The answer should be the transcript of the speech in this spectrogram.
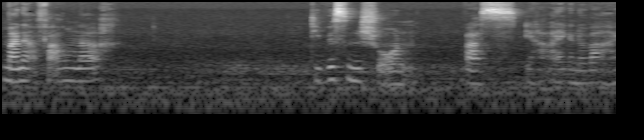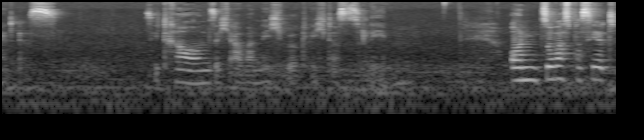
meiner Erfahrung nach, die wissen schon, was ihre eigene Wahrheit ist. Sie trauen sich aber nicht wirklich, das zu leben. Und sowas passiert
